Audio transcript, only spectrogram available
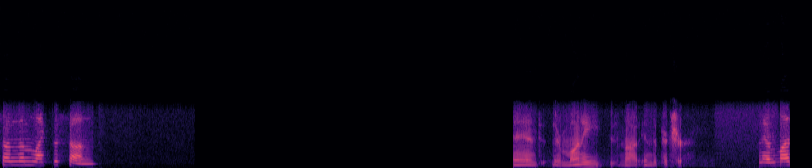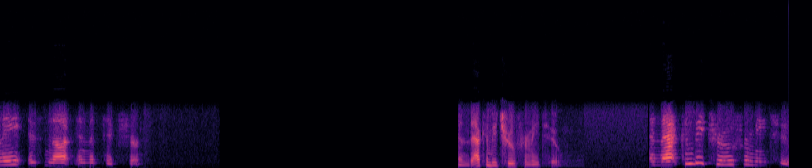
from them like the sun. And their money is not in the picture. Their money is not in the picture. And that can be true for me too. And that can be true for me too.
